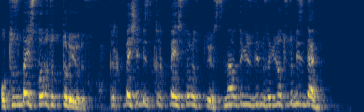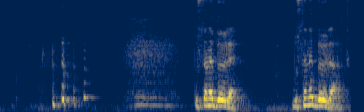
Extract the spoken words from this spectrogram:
35 soru tutturuyoruz. 45'i biz 45 soru tutuyoruz. Sınavda 120 soru, 130'u bizden. Bu sene böyle. Bu sene böyle artık.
